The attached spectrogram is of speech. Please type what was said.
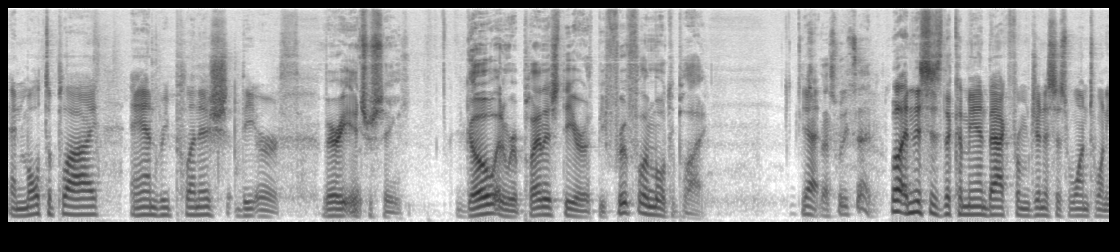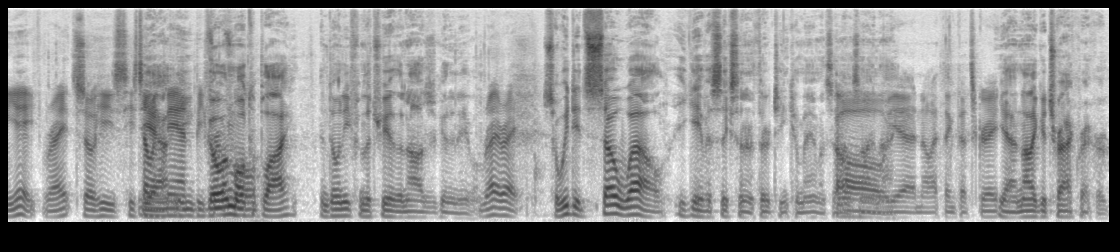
and multiply and replenish the earth. Very interesting. Go and replenish the earth, be fruitful and multiply. Yeah. That's what he said. Well, and this is the command back from Genesis 128, right? So he's he's telling man, you be go fruitful. and multiply, and don't eat from the tree of the knowledge of good and evil. Right, right. So we did so well. He gave us 613 commandments Oh, yeah. No, I think that's great. Yeah, not a good track record.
